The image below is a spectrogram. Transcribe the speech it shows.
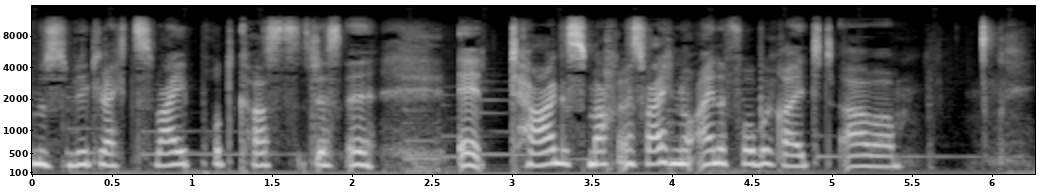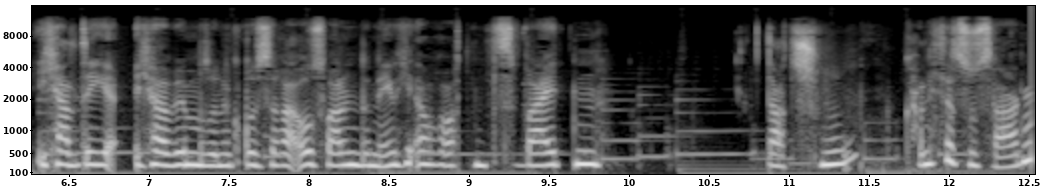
müssen wir gleich zwei Podcasts des äh, äh, Tages machen. Es war eigentlich nur eine vorbereitet, aber ich hatte, ich habe immer so eine größere Auswahl und dann nehme ich einfach auch den zweiten dazu. Kann ich dazu sagen?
